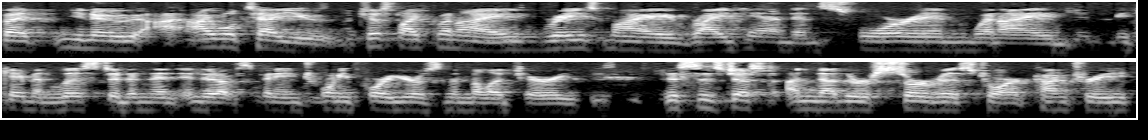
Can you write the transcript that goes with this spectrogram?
but you know, I, I will tell you, just like when I raised my right hand and swore in when I became enlisted, and then ended up spending 24 years in the military, this is just another service to our country.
